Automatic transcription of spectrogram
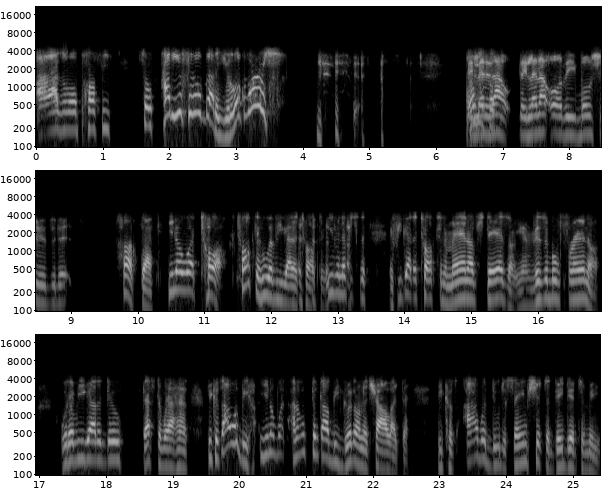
eyes are all puffy. So how do you feel better? You look worse. they let it out. They let out all the emotions in it. Fuck that. You know what? Talk. Talk to whoever you got to talk to. Even if it's the, if you got to talk to the man upstairs or your invisible friend or whatever you got to do. That's the way I have. Because I would be. You know what? I don't think I'll be good on a child like that. Because I would do the same shit that they did to me.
